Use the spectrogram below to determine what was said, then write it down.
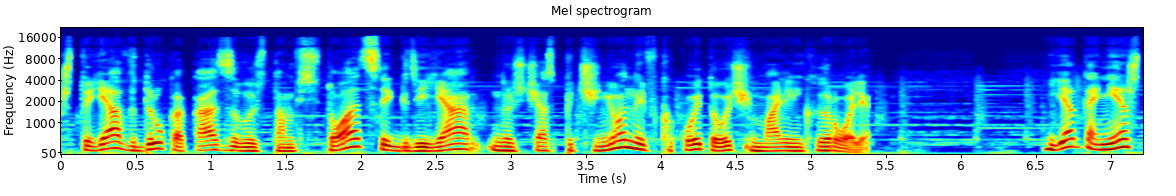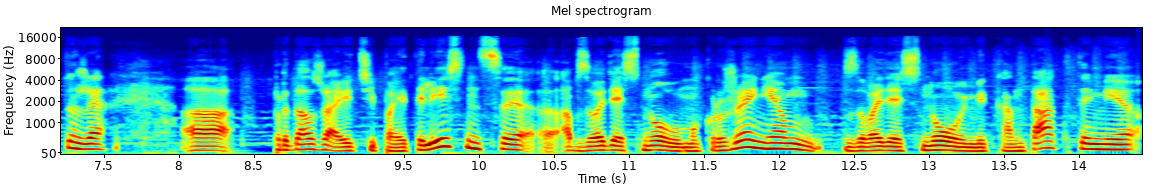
что я вдруг оказываюсь там в ситуации, где я, ну, сейчас подчиненный в какой-то очень маленькой роли. Я, конечно же, а, продолжаю идти по этой лестнице, обзаводясь новым окружением, заводясь новыми контактами,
